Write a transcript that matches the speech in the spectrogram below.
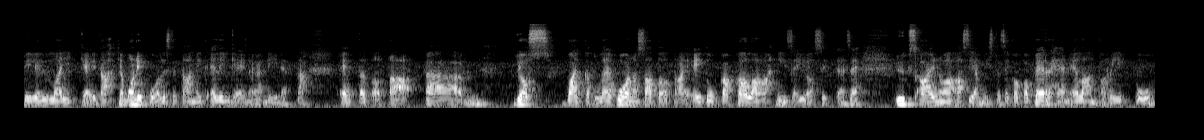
viljelylajikkeita ja monipuolistetaan niitä elinkeinoja niin, että, että tota, ähm, jos vaikka tulee huono sato tai ei tulekaan kalaa, niin se ei ole sitten se yksi ainoa asia, mistä se koko perheen elanto riippuu,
